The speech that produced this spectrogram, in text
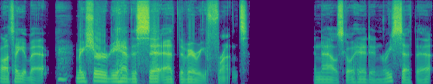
I'll take it back. Make sure you have this set at the very front. And now let's go ahead and reset that.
